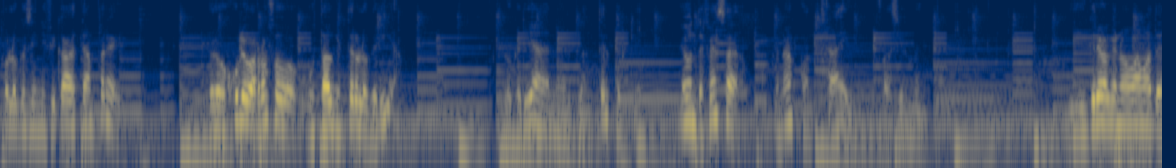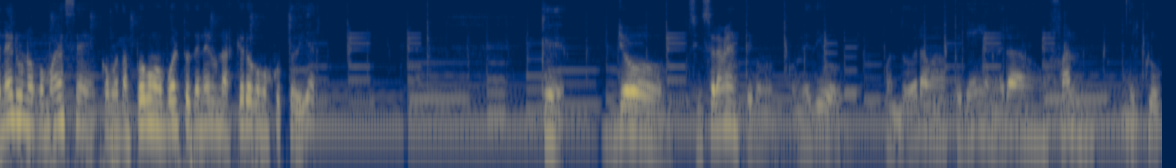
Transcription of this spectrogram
por lo que significaba Esteban Paredes. Pero Julio Barroso, Gustavo Quintero lo quería. Lo quería en el plantel porque es un defensa que no encontráis fácilmente. Y creo que no vamos a tener uno como ese, como tampoco hemos vuelto a tener un arquero como Justo Villar. Que yo, sinceramente, como, les digo, cuando era más pequeño no era un fan del club.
